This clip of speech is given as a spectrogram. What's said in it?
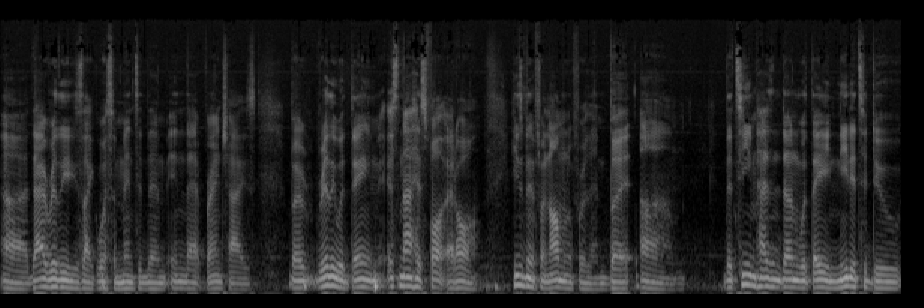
uh, that really is like what cemented them in that franchise. But really, with Dame, it's not his fault at all. He's been phenomenal for them, but um, the team hasn't done what they needed to do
